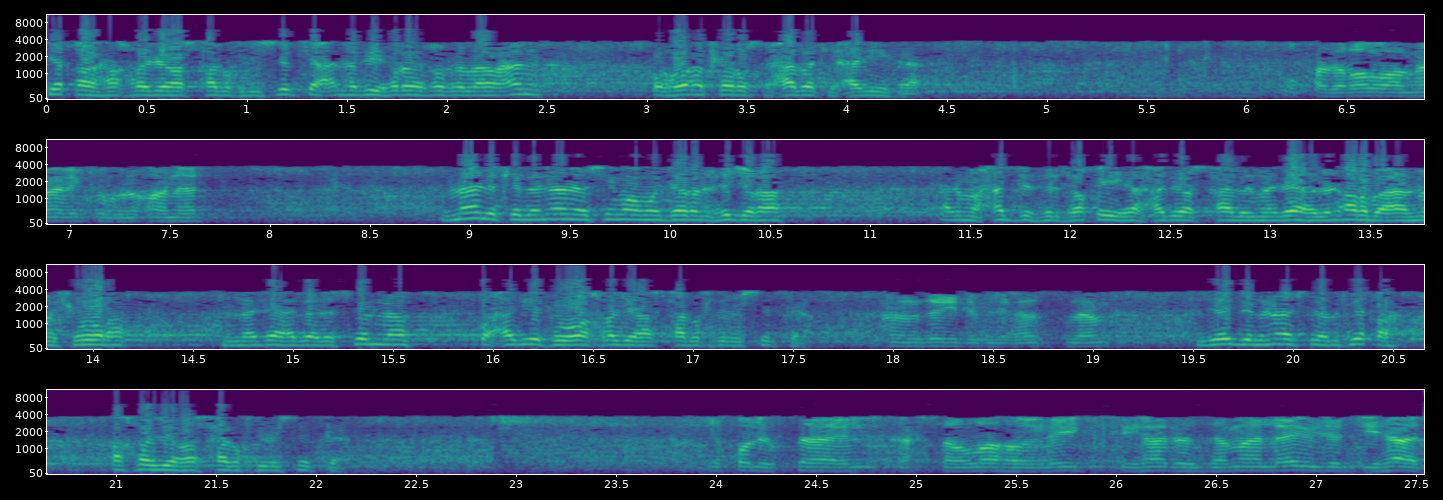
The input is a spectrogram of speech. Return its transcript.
ثقة أخرجه أصحاب كتب الستة. عن أبي هريرة رضي الله عنه وهو أكثر الصحابة حديثا. وقد روى مالك بن أنس. مالك بن أنس إمام دار الهجرة المحدث الفقيه أحد أصحاب المذاهب الأربعة المشهورة من مذاهب أهل السنة وحديثه أخرجه أصحاب كتب الستة. عن زيد بن أسلم. زيد بن أسلم ثقة أخرجه أصحاب كتب الستة. يقول السائل أحسن الله إليك في هذا الزمان لا يوجد جهاد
